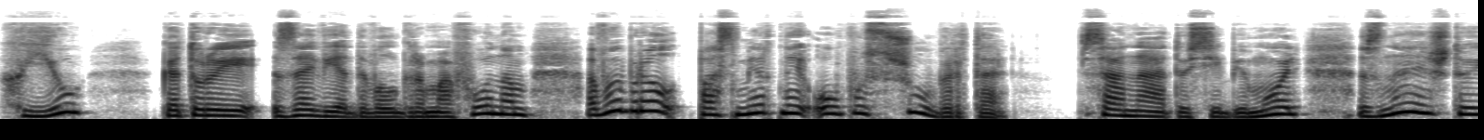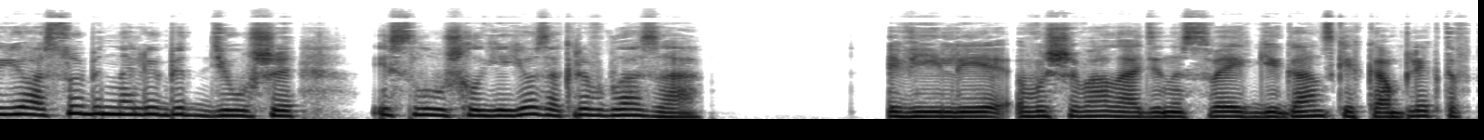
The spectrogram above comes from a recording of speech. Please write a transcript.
Хью, который заведовал граммофоном, выбрал посмертный опус Шуберта, сонату си бемоль, зная, что ее особенно любит Дюши, и слушал ее, закрыв глаза. Вилли вышивала один из своих гигантских комплектов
